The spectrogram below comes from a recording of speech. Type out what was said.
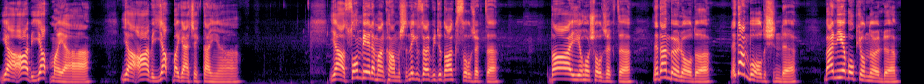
Ya abi yapma ya. Ya abi yapma gerçekten ya. Ya son bir eleman kalmıştı. Ne güzel video daha kısa olacaktı. Daha iyi hoş olacaktı. Neden böyle oldu? Neden bu oldu şimdi? Ben niye bok yolunu öldüm?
